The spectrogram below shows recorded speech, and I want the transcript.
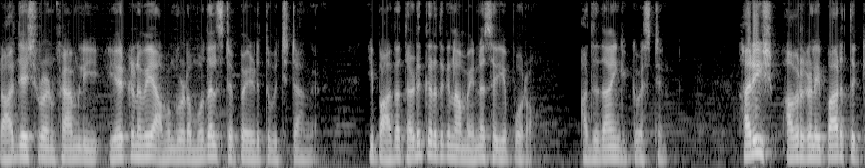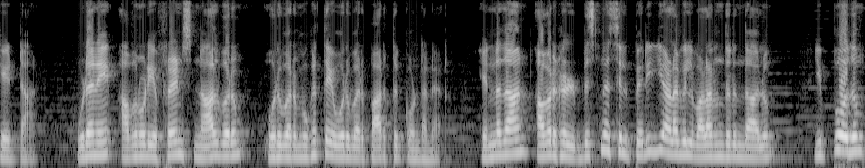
ராஜேஸ்வரன் ஃபேமிலி ஏற்கனவே அவங்களோட முதல் ஸ்டெப்பை எடுத்து வச்சுட்டாங்க. இப்போ அதை தடுக்கிறதுக்கு நாம் என்ன செய்ய போகிறோம் அதுதான் இங்கே கொஸ்டின் ஹரீஷ் அவர்களை பார்த்து கேட்டான். உடனே அவனுடைய ஃப்ரெண்ட்ஸ் நால்வரும் ஒருவர் முகத்தை ஒருவர் பார்த்து கொண்டனர். என்னதான் அவர்கள் பிஸ்னஸில் பெரிய அளவில் வளர்ந்திருந்தாலும் இப்போதும்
